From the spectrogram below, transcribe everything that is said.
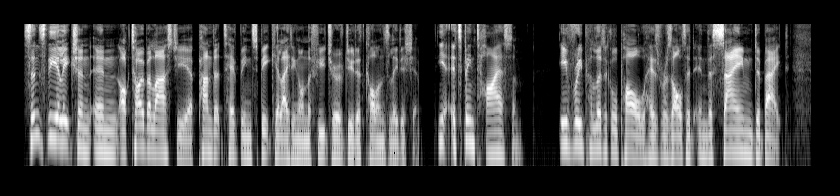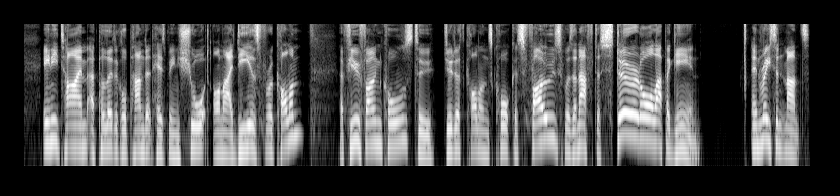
Since the election in October last year, pundits have been speculating on the future of Judith Collins' leadership. Yeah, it's been tiresome. Every political poll has resulted in the same debate. Anytime a political pundit has been short on ideas for a column, a few phone calls to Judith Collins' caucus foes was enough to stir it all up again. In recent months,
